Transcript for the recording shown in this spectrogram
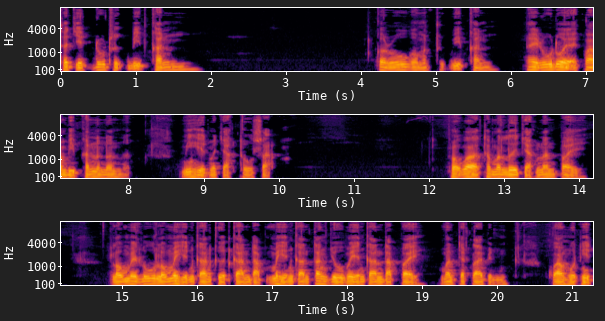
ถ้าจิตรู้สึกบีบคั้น ก็รู้ว่ามันถูกบีบคั้น ให้รู้ด้วยไอ้ความบีบคั้นนั้นนั้นมีเหตุมาจากโทสะ เพราะว่าถ้ามันเลยจากนั้นไป เราไม่รู้เราไม่เห็นการเกิดการดับ ไม่เห็นการตั้งอยู่ ไม่เห็นการดับไป มันจะกลายเป็นความหุดหิด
